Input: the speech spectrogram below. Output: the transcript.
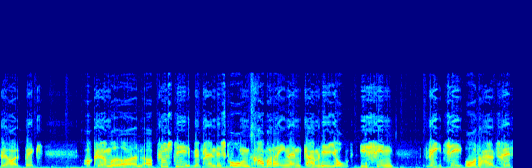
ved Holbæk og kører mod Odden. Og pludselig ved planteskolen kommer der en eller anden gammel idiot i sin VT 58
